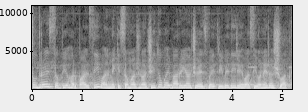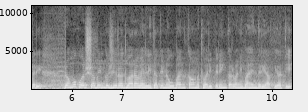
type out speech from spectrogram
સુધરાઈ સભ્ય હરપાલસિંહ, વાલ્મીકી સમાજના જીતુભાઈ બારૈયા, જયેશભાઈ ત્રિવેદી રહેવાસીઓને રજૂઆત કરી. પ્રમુખ વર્ષાબેન ગજેરા દ્વારા વહેલી તકે નવું બાંધકામ અથવા રિપેરિંગ કરવાની બાહેંધરી આપી હતી.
